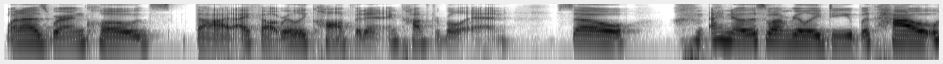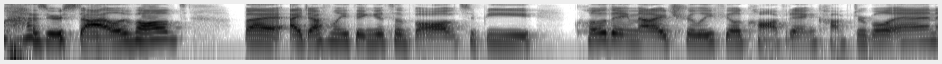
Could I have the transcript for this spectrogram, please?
when I was wearing clothes that I felt really confident and comfortable in. So I know this went really deep with how has your style evolved, but I definitely think it's evolved to be clothing that I truly feel confident and comfortable in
